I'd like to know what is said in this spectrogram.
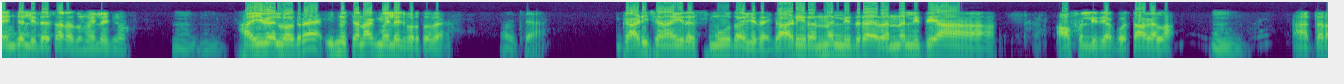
ರೇಂಜಲ್ಲಿ ಇದೆ ಸರ್ ಅದು ಮೈಲೇಜು ಹೈವೇಲಿ ಹೋದ್ರೆ ಇನ್ನೂ ಚೆನ್ನಾಗಿ ಮೈಲೇಜ್ ಬರ್ತದೆ. ಓಕೆ. ಗಾಡಿ ಚೆನ್ನಾಗಿದೆ ಸ್ಮೂತ್ ಆಗಿದೆ. ಗಾಡಿ ರನ್ನಲ್ಲಿದ್ರೆ ರನ್ನಲ್ಲಿದೆಯಾ ಆಫಲ್ಲಿದೆಯಾ ಗೊತ್ತಾಗಲ್ಲ. ಹ್ಞೂ ಆ ಥರ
